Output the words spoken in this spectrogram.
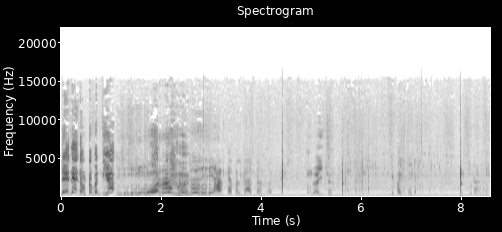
dedek dong taban dia. Boran. Kasal-kasal. Baik ya. Jepait saja. Kekurangan.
